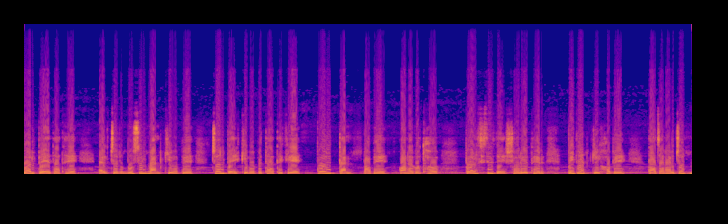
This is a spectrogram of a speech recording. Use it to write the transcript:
ঘটবে, তাতে একজন মুসলমান কীভাবে চলবে, কীভাবে তা থেকে পরিত্রাণ পাবে, অনাগত পরিস্থিতিতে শরীয়তের বিধান কি হবে, তা জানার জন্য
